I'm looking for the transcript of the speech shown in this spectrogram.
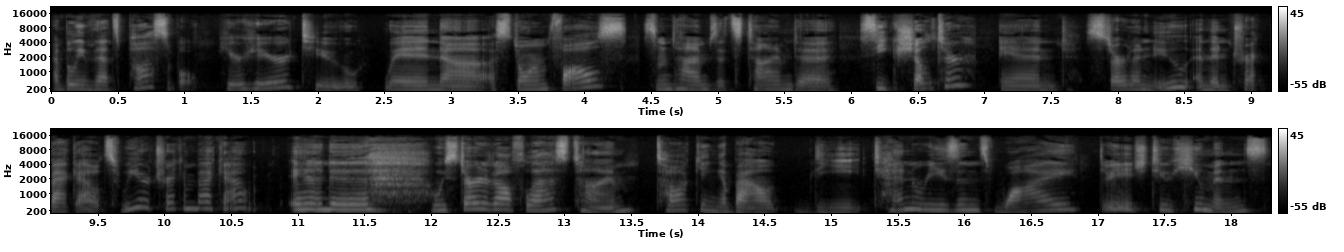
I believe that's possible. Here, here, to when uh, a storm falls, sometimes it's time to seek shelter and start anew and then trek back out. So we are trekking back out. And uh, we started off last time talking about the 10 reasons why 3H2 humans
